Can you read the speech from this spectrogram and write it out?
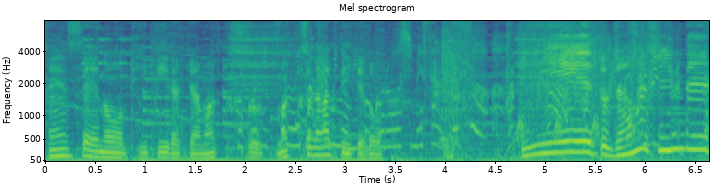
先生の TP だけはマックスマックスじゃなくていいけど。神の御心を示さいいちょ邪魔しんで。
